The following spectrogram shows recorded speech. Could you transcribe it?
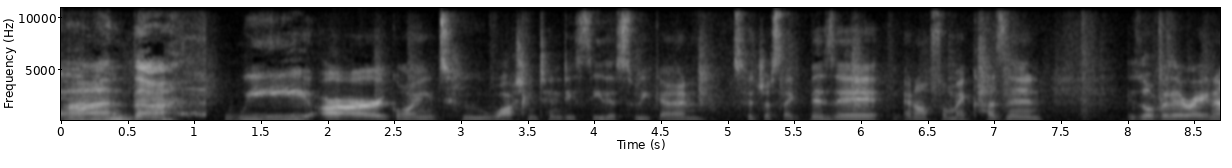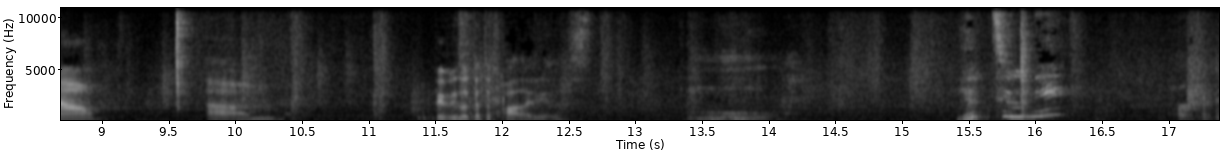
on the. We are going to Washington, D.C. this weekend to just like visit. And also, my cousin is over there right now. Um, baby, look at the quality of this. Ooh, Look, Toonie. perfect.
